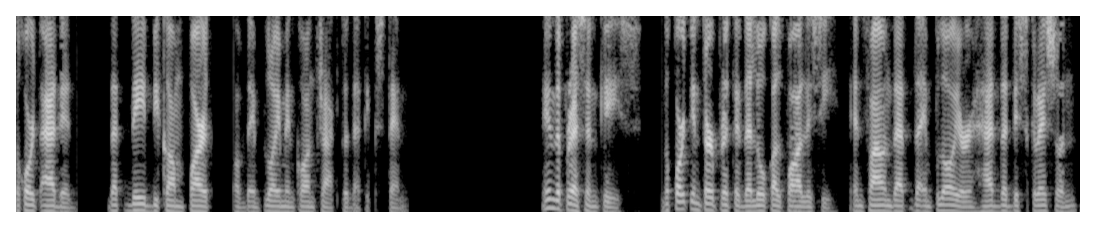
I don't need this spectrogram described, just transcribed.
The court added that they become part of the employment contract to that extent. In the present case, the court interpreted the local policy and found that the employer had the discretion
